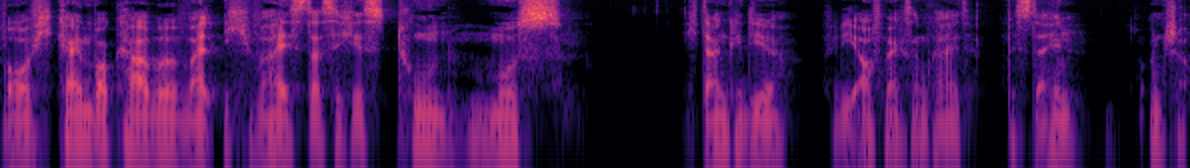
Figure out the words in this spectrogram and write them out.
worauf ich keinen Bock habe, weil ich weiß, dass ich es tun muss. Ich danke dir für die Aufmerksamkeit. Bis dahin und ciao.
